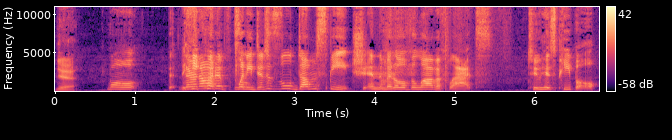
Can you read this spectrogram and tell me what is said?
Yeah. Well, he they're not- could have when he did his little dumb speech in the middle of the lava flats to his people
